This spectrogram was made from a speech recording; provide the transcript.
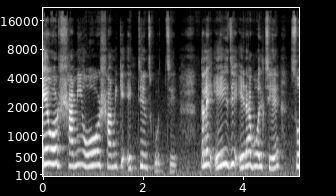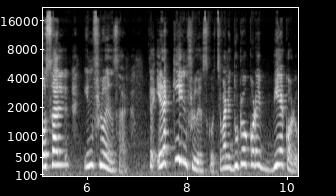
এ ওর স্বামী, ও ওর স্বামীকে এক্সচেঞ্জ করছে। তাহলে এই যে এরা বলছে সোশ্যাল ইনফ্লুয়েন্সার তো এরা কি ইনফ্লুয়েন্স করছে? মানে দুটো করে বিয়ে করো।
